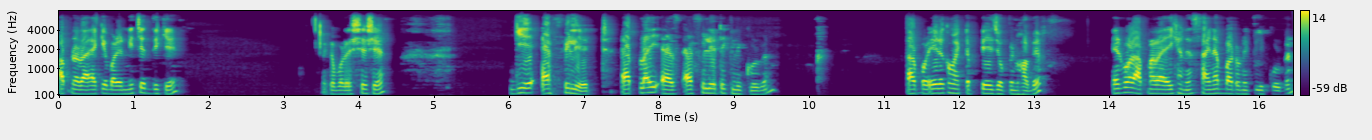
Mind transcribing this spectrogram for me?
আপনারা একেবারে নিচের দিকে, একেবারে শেষে গিয়ে অ্যাফিলিয়েট অ্যাপ্লাই অ্যাজ অ্যাফিলিয়েটে ক্লিক করবেন। তারপর এরকম একটা পেজ ওপেন হবে। এরপর আপনারা এখানে সাইন আপ বাটনে ক্লিক করবেন।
